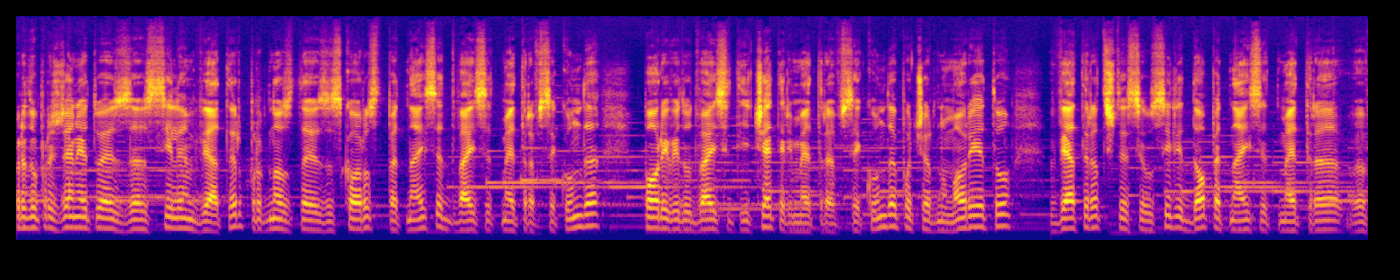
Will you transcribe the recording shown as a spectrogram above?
Предупреждението е за силен вятър. Прогнозата е за скорост 15-20 метра в секунда, пориви до 24 метра в секунда. По Черноморието вятърът ще се усили до 15 метра в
